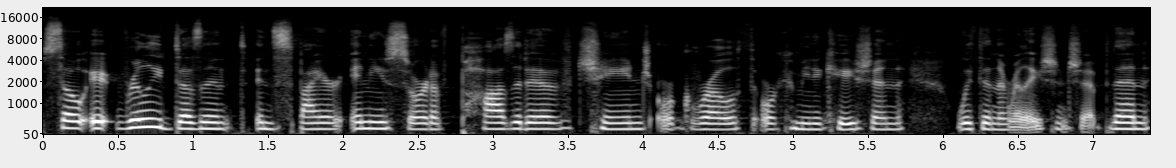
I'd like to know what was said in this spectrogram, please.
so it really doesn't inspire any sort of positive change or growth or communication within the relationship. Then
